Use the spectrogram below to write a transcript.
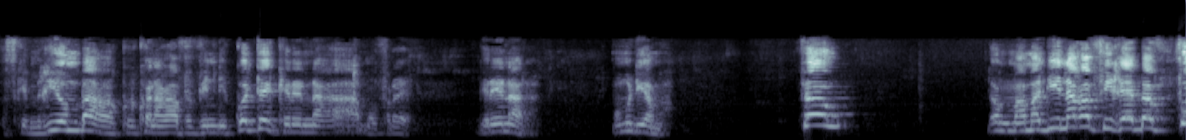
parce que miri umbara ko kana ga findi côté krena mon frère grenara momu diama few donc mamadi naga fixe be fo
